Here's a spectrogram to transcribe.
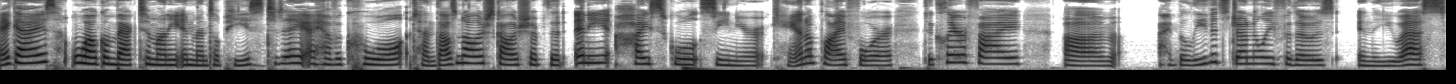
Hey guys, welcome back to Money and Mental Peace. Today I have a cool $10,000 scholarship that any high school senior can apply for. To clarify, um, I believe it's generally for those in the US,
